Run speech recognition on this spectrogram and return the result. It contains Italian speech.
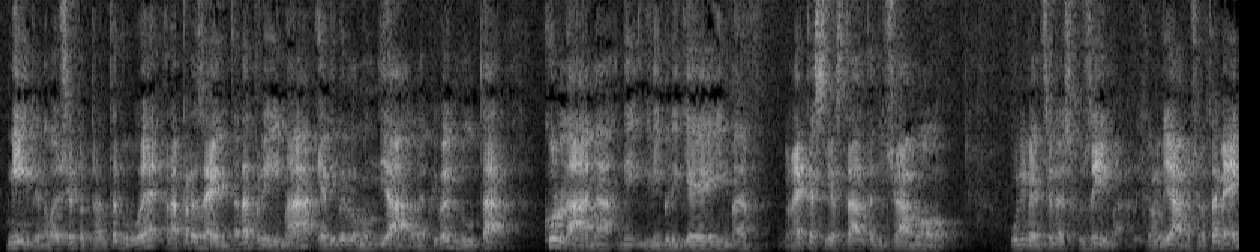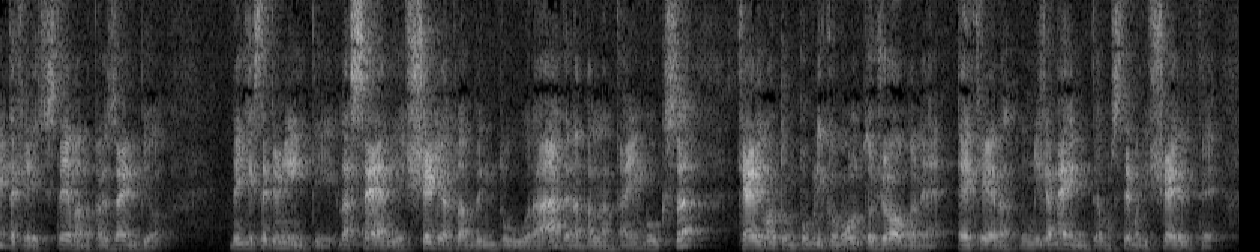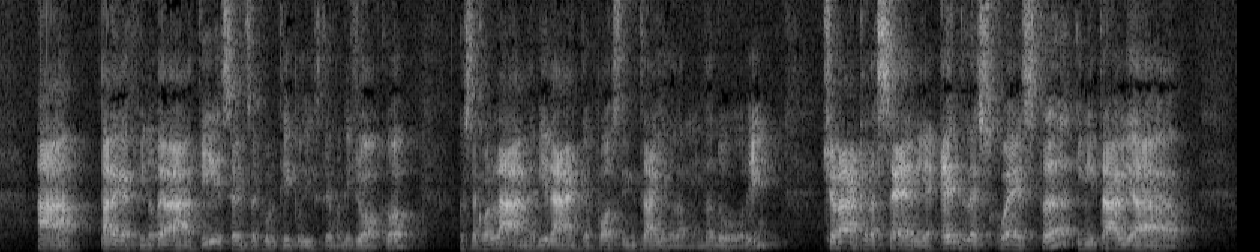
1982, rappresenta la prima e a livello mondiale la più venduta collana di libri game. Non è che sia stata, diciamo, un'invenzione esclusiva, ricordiamo certamente che esistevano per esempio negli Stati Uniti la serie Scegli la tua avventura della Ballantine Books che era rivolto a un pubblico molto giovane e che era unicamente un sistema di scelte a paragrafi numerati senza alcun tipo di sistema di gioco. Questa collana viene anche posta in Italia dalla Mondadori. C'era anche la serie Endless Quest, in Italia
